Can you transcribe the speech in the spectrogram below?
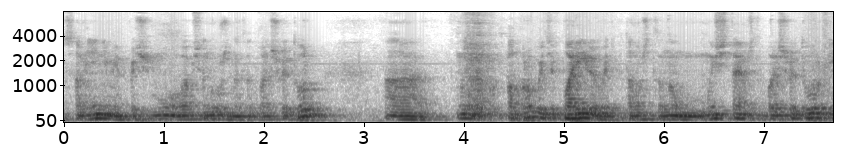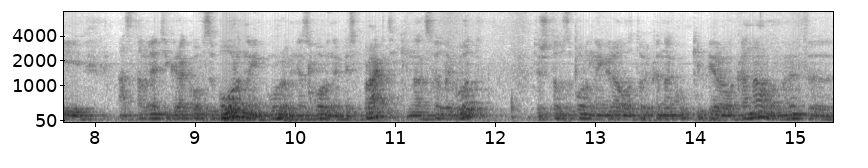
сомнениями, почему вообще нужен этот большой тур. А, ну, попробуйте парировать, потому что ну, мы считаем, что большой тур и оставлять игроков сборной, уровня сборной без практики на целый год, то есть чтобы сборная играла только на Кубке Первого канала, ну это,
